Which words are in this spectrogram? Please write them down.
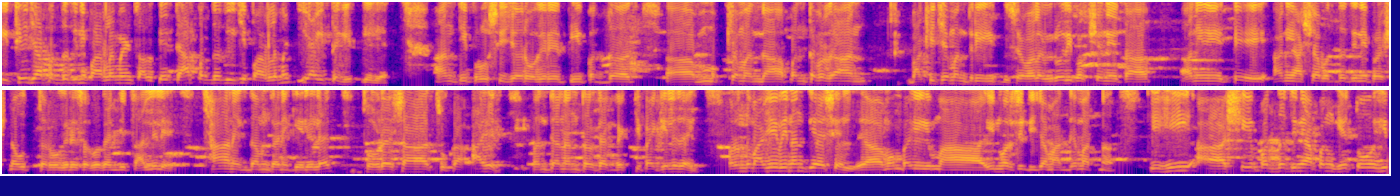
तिथे ज्या पद्धतीने पार्लमेंट चालते त्या पद्धतीची पार्लमेंट या इथं घेतलेली आहे. आणि ती प्रोसिजर वगैरे ती पद्धत मुख्यमंत्री पंतप्रधान बाकीचे मंत्री दुसऱ्या वेळेला विरोधी पक्ष नेता आणि ते आणि अशा पद्धतीने प्रश्न उत्तर वगैरे सर्व त्यांचे चाललेले छान एकदम त्यांनी केलेले आहेत. थोड्याशा चुका आहेत पण त्यानंतर त्या रेक्टिफाय केले जाईल. परंतु माझी विनंती असेल मुंबई युनिव्हर्सिटीच्या माध्यमातून की ही अशी पद्धतीने आपण घेतो ही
